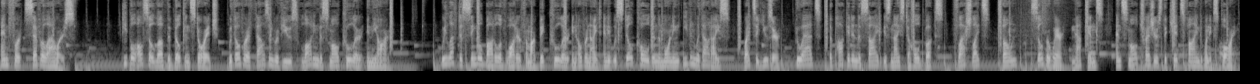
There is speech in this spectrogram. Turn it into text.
And for several hours. People also love the built-in storage, with over a thousand reviews lauding the small cooler in the arm. We left a single bottle of water from our big cooler in overnight and it was still cold in the morning even without ice, writes a user, who adds, the pocket in the side is nice to hold books, flashlights, phone, silverware, napkins, and small treasures the kids find when exploring.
